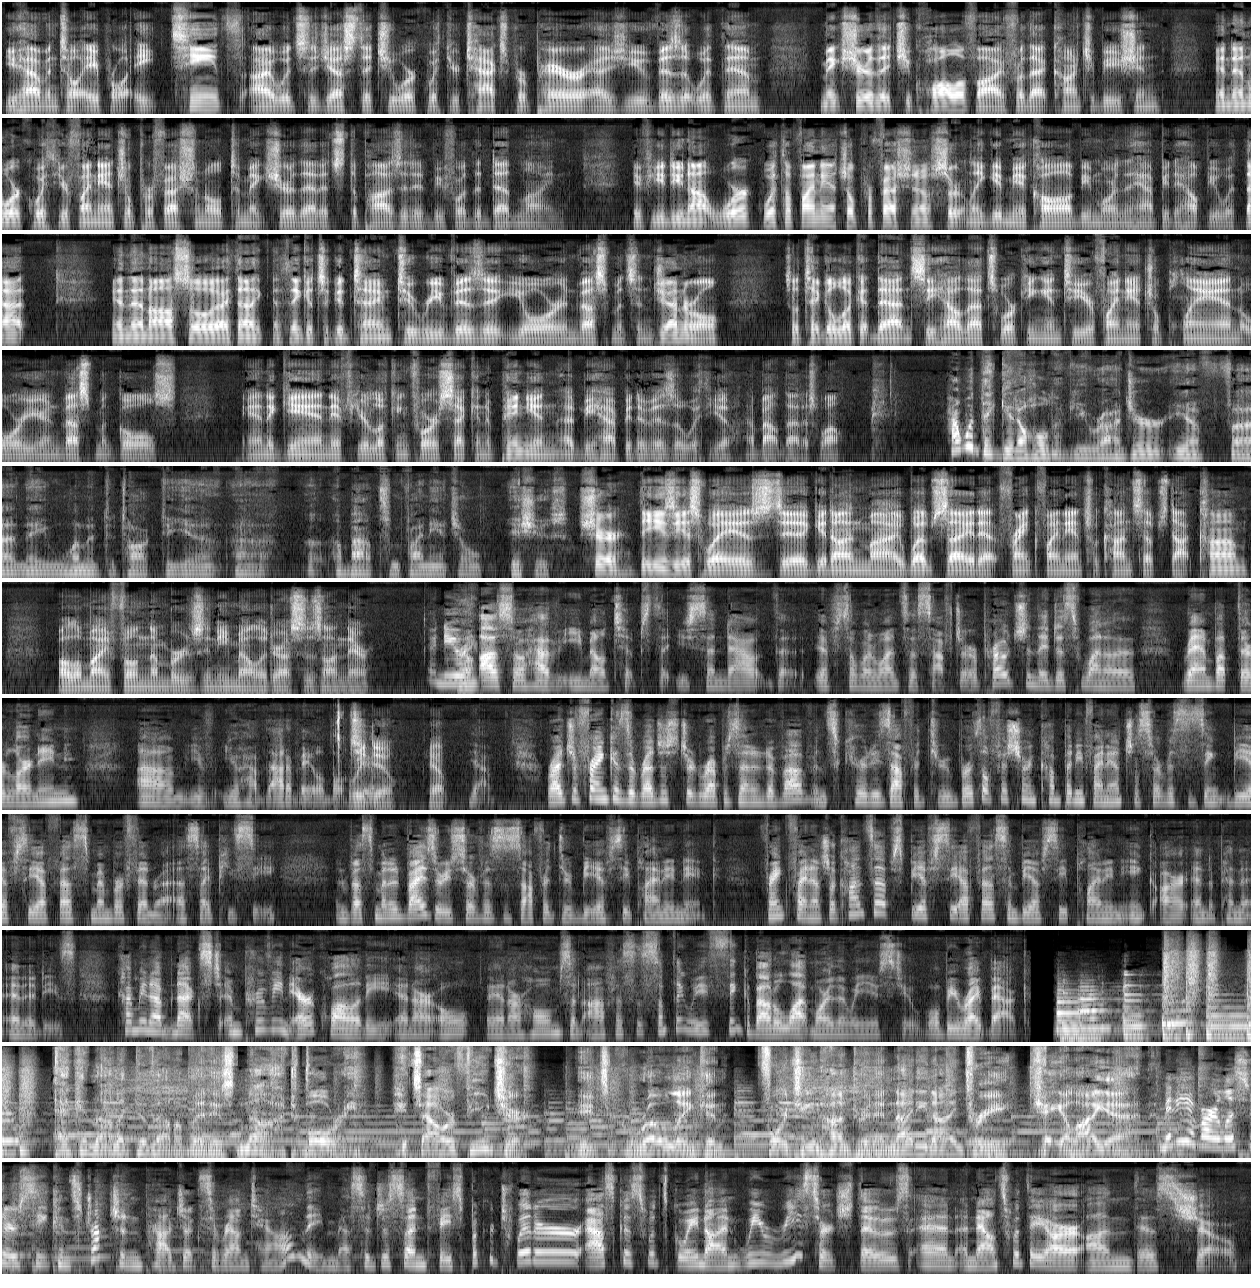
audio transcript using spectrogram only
You have until April 18th. I would suggest that you work with your tax preparer as you visit with them. Make sure that you qualify for that contribution and then work with your financial professional to make sure that it's deposited before the deadline. If you do not work with a financial professional, certainly give me a call. I'll be more than happy to help you with that. And then also, I, th- I think it's a good time to revisit your investments in general. So take a look at that and see how that's working into your financial plan or your investment goals. And again, if you're looking for a second opinion, I'd be happy to visit with you about that as well. How would they get a hold of you, Roger, if uh, they wanted to talk to you uh, about some financial issues? Sure. The easiest way is to get on my website at frankfinancialconcepts.com. All of my phone numbers and email addresses on there. And you right. also have email tips that you send out that if someone wants a softer approach and they just want to ramp up their learning, um, you you have that available too. We do. Yep. Yeah. Roger Frank is a registered representative of and securities offered through Berthel Fisher and Company Financial Services Inc. BFCFS member FINRA SIPC. Investment advisory services offered through BFC Planning Inc. Frank Financial Concepts, BFCFS, and BFC Planning Inc. are independent entities. Coming up next, improving air quality in our o- in our homes and offices, something we think about a lot more than we used to. We'll be right back. Economic development is not boring. It's our future. It's Grow Lincoln, 1499.3 KLIN. Many of our listeners see construction projects around town. They message us on Facebook or Twitter, ask us what's going on. We research those and announce what they are on this show.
